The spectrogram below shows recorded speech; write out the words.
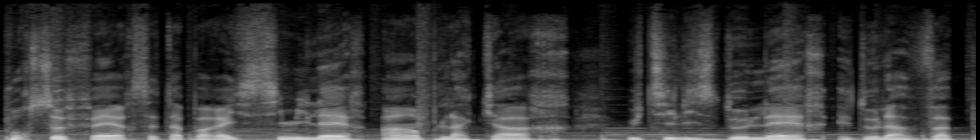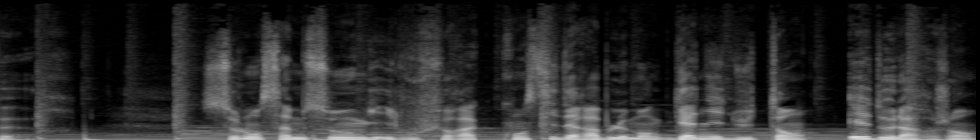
Pour ce faire, cet appareil similaire à un placard utilise de l'air et de la vapeur. Selon Samsung, il vous fera considérablement gagner du temps et de l'argent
